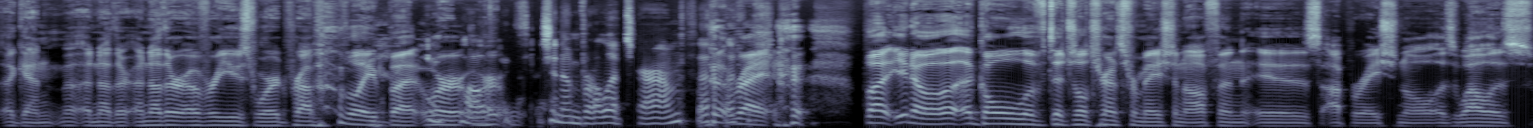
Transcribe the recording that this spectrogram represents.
Again, another another overused word probably, but we're, Oh, we're it's such an umbrella term. Right. But you know a goal of digital transformation often is operational as well as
